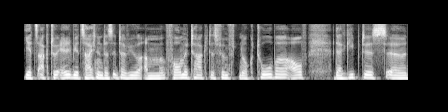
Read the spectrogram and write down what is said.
jetzt aktuell. Wir zeichnen das Interview am Vormittag des 5. Oktober auf. Da gibt es äh,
